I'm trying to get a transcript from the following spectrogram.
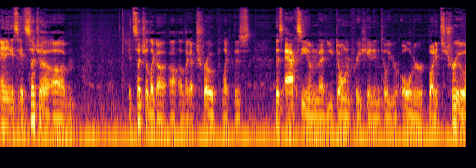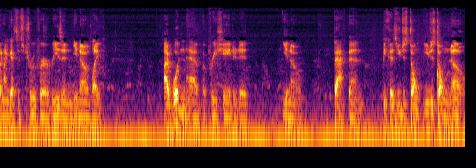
and it's it's such a um, it's such a like a, a like a trope like this this axiom that you don't appreciate it until you're older but it's true and i guess it's true for a reason you know like i wouldn't have appreciated it you know back then because you just don't you just don't know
